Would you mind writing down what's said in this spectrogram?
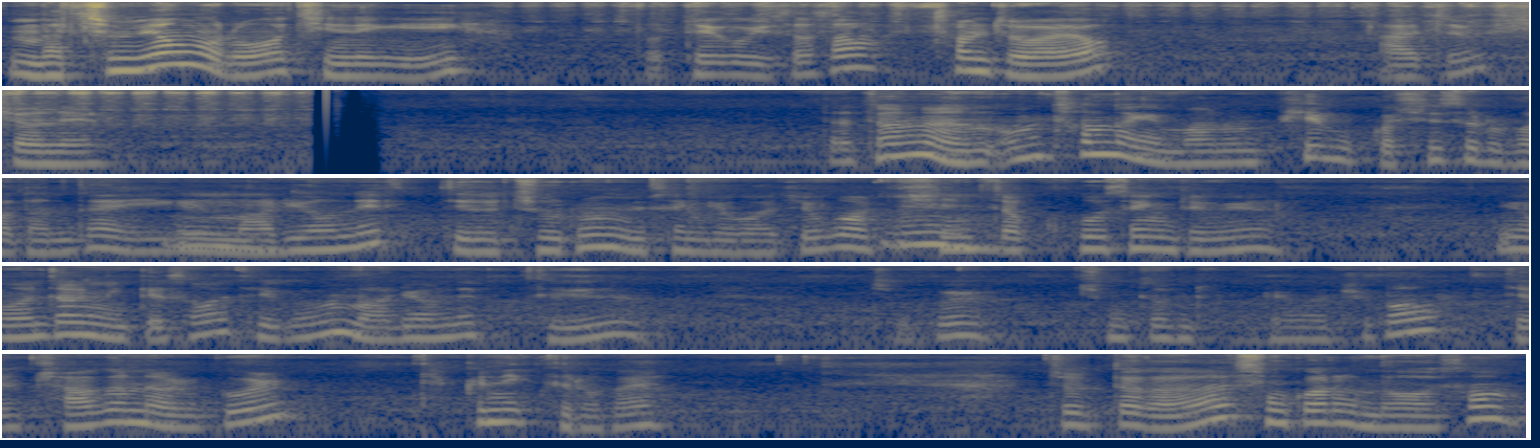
맞춤형으로 진행이 또 되고 있어서 참 좋아요. 아주 시원해요. 자, 저는 엄청나게 많은 피부과 시술을 받았는데 이게 음. 마리오네트 주름이 생겨가지고 진짜 고생 중이에요. 이 원장님께서 지금 마리오네트 쪽을 중점적으로 해가지고 지금 작은 얼굴 테크닉 들어가요. 좀 이따가 손가락 넣어서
